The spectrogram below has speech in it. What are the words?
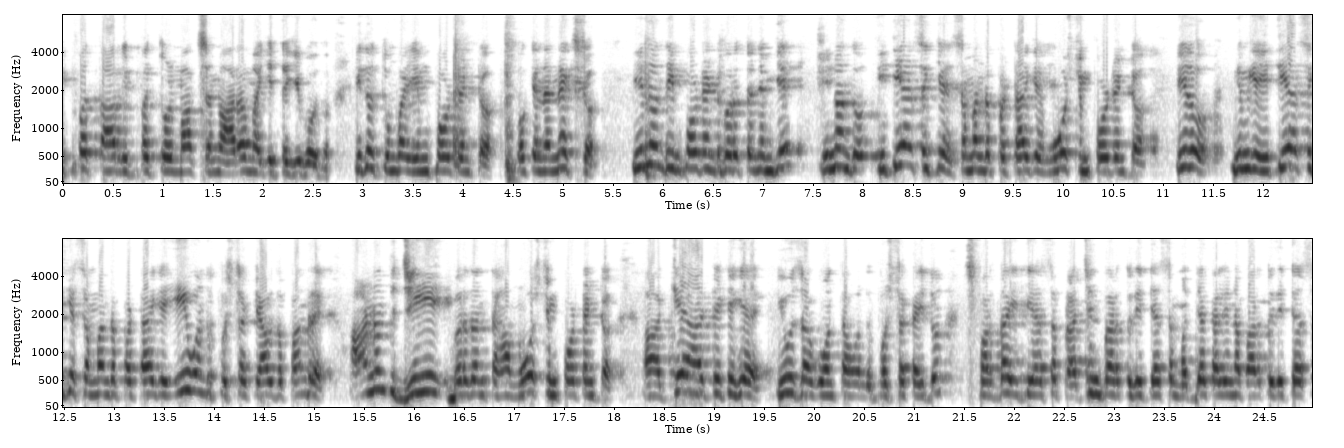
ಇಪ್ಪತ್ತಾರು, ಇಪ್ಪತ್ತೇಳು ಮಾರ್ಕ್ಸ್ ಅನ್ನು ಆರಾಮಾಗಿ ತೆಗಿಬಹುದು ಇದು ತುಂಬಾ ಇಂಪಾರ್ಟೆಂಟ್ ಓಕೆನಾ ನೆಕ್ಸ್ಟ್ ಇನ್ನೊಂದು ಇಂಪಾರ್ಟೆಂಟ್ ಬರುತ್ತೆ ನಿಮ್ಗೆ. ಇನ್ನೊಂದು ಇತಿಹಾಸಕ್ಕೆ ಸಂಬಂಧಪಟ್ಟ ಹಾಗೆ ಮೋಸ್ಟ್ ಇಂಪಾರ್ಟೆಂಟ್ ಇದು ನಿಮ್ಗೆ ಇತಿಹಾಸಕ್ಕೆ ಸಂಬಂಧಪಟ್ಟ ಹಾಗೆ ಈ ಒಂದು ಪುಸ್ತಕ ಯಾವ್ದಪ್ಪ ಅಂದ್ರೆ ಆನಂದ್ ಜಿ ಬರೆದಂತಹ most important K R T ಟಿಗೆ ಯೂಸ್ ಆಗುವಂತಹ ಒಂದು ಪುಸ್ತಕ ಇದು. ಸ್ಪರ್ಧಾ ಇತಿಹಾಸ, ಪ್ರಾಚೀನ ಭಾರತದ ಇತಿಹಾಸ, ಮಧ್ಯಕಾಲೀನ ಭಾರತದ ಇತಿಹಾಸ,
